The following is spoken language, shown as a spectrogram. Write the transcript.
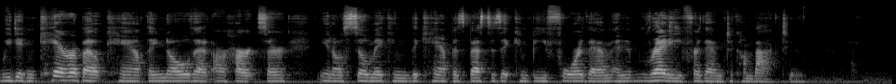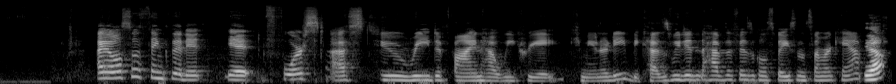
we didn't care about camp. They know that our hearts are, you know, still making the camp as best as it can be for them and ready for them to come back to. I also think that it it forced us to redefine how we create community because we didn't have the physical space in summer camp. Yeah.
